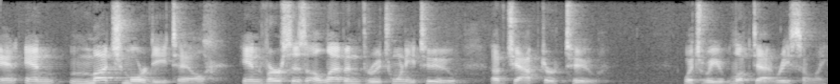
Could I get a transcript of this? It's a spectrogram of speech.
and, and much more detail in verses 11 through 22 of chapter 2, which we looked at recently.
